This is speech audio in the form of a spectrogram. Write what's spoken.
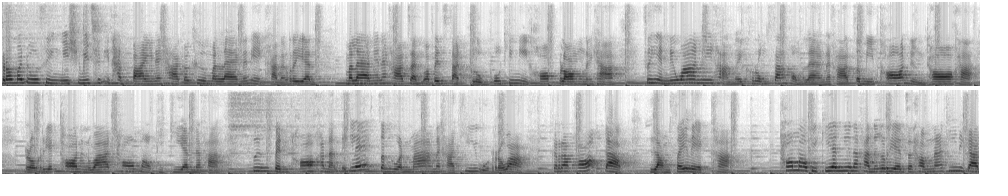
เรามาดูสิ่งมีชีวิตชนิดถัดไปนะคะ ก็คือแมลงนั่นเองค่ะนักเรียน แมลงเนี่ยนะคะ จัดว่าเป็นสัตว์กลุ่มพวกที่มีข้อปล้องนะคะ จะเห็นได้ว่านี่ค่ะในโครงสร้างของแมลงนะคะ จะมีท่อหนึ่งท่อค่ะ เราเรียกท่อนั้นว่าท่อเมาพิเกียนนะคะ ซึ่งเป็นท่อขนาดเล็กๆจำนวนมากนะคะ ที่อยู่ระหว่างกระเพาะกับลำไส้เล็กค่ะท่อเมัลพิเกียนเนี่ยนะคะ นักเรียนจะทำหน้าที่ในการ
